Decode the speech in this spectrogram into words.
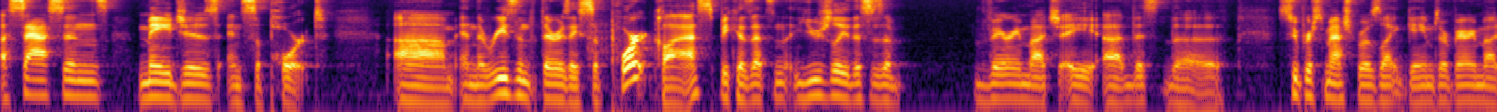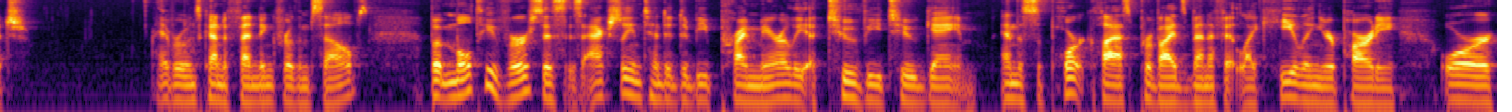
assassins, mages, and support. Um, and the reason that there is a support class because that's usually this is a very much a uh, this the Super Smash Bros. like games are very much everyone's kind of fending for themselves. But MultiVersus is actually intended to be primarily a 2v2 game, and the support class provides benefit like healing your party or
